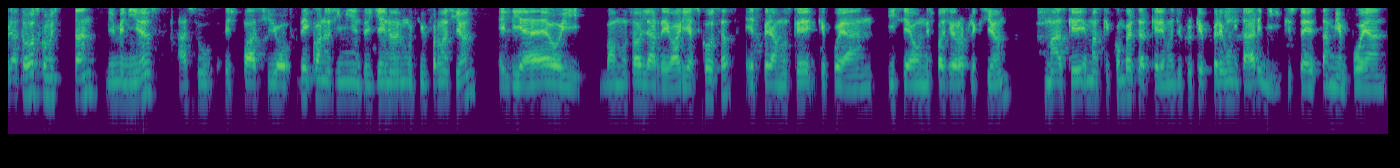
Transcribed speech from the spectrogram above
Hola a todos, ¿cómo están? Bienvenidos a su espacio de conocimiento y lleno de mucha información. El día de hoy vamos a hablar de varias cosas. Esperamos que, que puedan y sea un espacio de reflexión. Más que, más que conversar, queremos yo creo que preguntar y, que ustedes también puedan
